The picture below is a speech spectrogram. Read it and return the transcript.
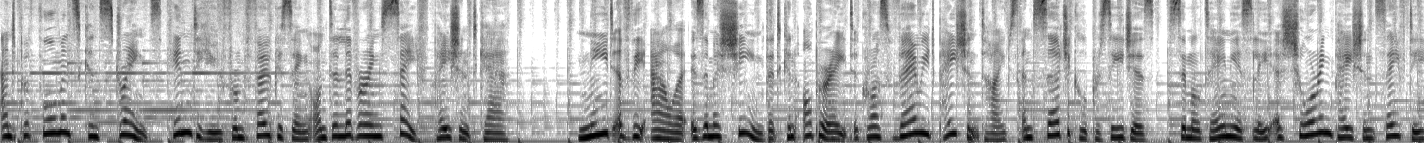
and performance constraints hinder you from focusing on delivering safe patient care. Need of the hour is a machine that can operate across varied patient types and surgical procedures, simultaneously assuring patient safety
